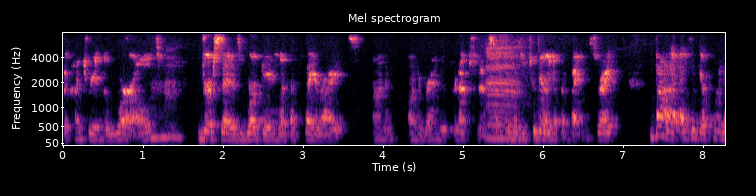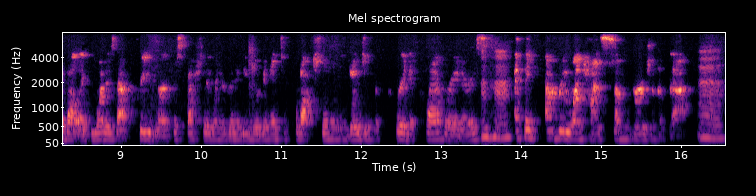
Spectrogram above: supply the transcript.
the country and the world Mm-hmm. versus working with a playwright on a, on a brand new production of something. Mm. Those are two very different things, right? But I think your point about like what is that pre-work, especially when you're going to be moving into production and engaging with creative collaborators, Mm-hmm. I think everyone has some version of that Mm.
